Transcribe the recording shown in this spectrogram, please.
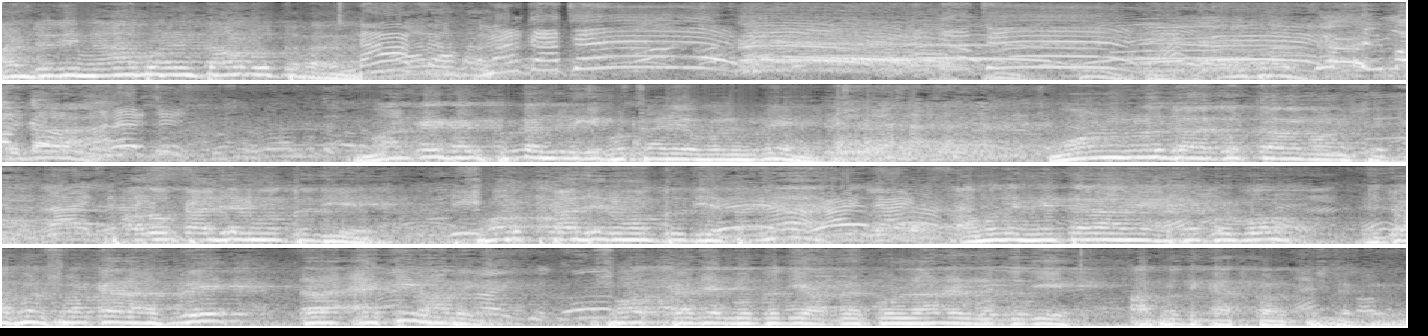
আর যদি না বলেন তাও বলতে পারেন। ফুটান্দিকে ভোটটা নিয়ে বলে উঠে মনগুলো জয় করতে হবে মানুষের। ভালো কাজের মধ্য দিয়ে, সৎ কাজের মধ্য দিয়ে, তাই না? আমাদের নেতারা, আমি আশা করব যখন সরকার আসবে, তারা একইভাবে সৎ কাজের মধ্য দিয়ে, আপনার কল্যাণের মধ্য দিয়ে আপনাদের কাজ করার চেষ্টা করবে।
